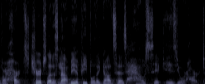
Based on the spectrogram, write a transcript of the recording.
of our hearts. Church, let us not be a people that God says, How sick is your heart?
